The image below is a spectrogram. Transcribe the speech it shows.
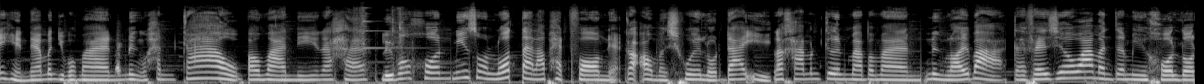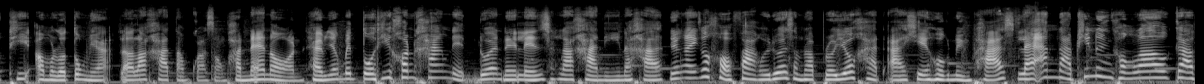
ยเห็นเนี่ยมันอยู่ประมาณ1,900ประมาณนี้นะคะ หรือบางคนมีส่วนลดแต่ละแพลตฟอร์มเนี่ย ก็เอามาช่วยลดได้อีก ราคามันเกินมาประมาณ 100 บาท แต่เฟซเชื่อว่ามันจะมีโค้ดลดที่เอามาลดตรงเนี้ยแล้วราคาต่ำกว่า 2,000 แน่นอน แถมยังเป็นตัวที่ค่อนข้างเด่นด้วยในเลนส์ราคานี้นะคะ ยังไงก็ขอฝากไว้ด้วยสำหรับ Royal Card RK61 Plus และอันดับที่ 1 ของเรากับ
